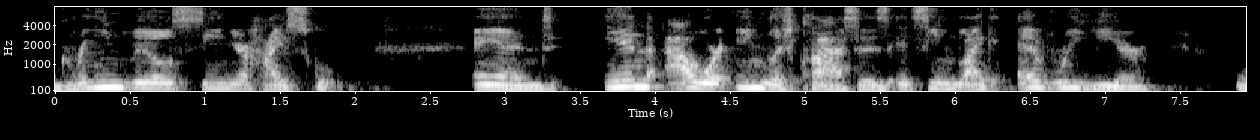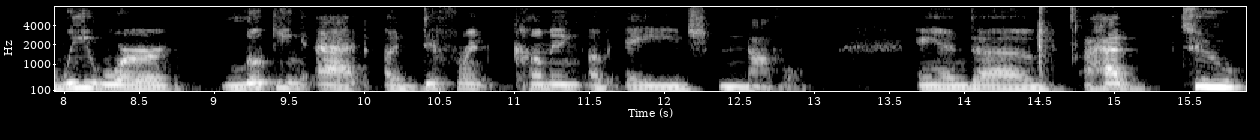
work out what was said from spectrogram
Greenville Senior High School. And in our English classes, it seemed like every year we were looking at a different coming of age novel. And um, I had two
